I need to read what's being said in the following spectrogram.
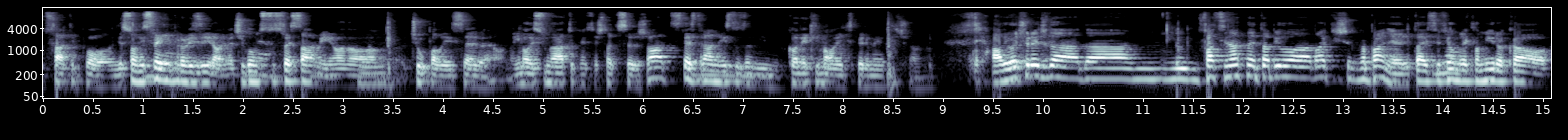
sat i pol, gdje su oni sve improvizirali, znači glumci su sve sami ono, čupali iz sebe, ono. imali su natuknice šta će se dešavati, s te strane isto zanimljivo, kao neki mali eksperimentić. Ono. Ali hoću reći da, da fascinantna je ta bila marketinška kampanja, jer taj se film reklamirao kao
